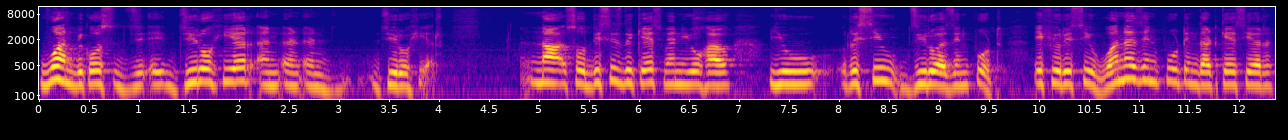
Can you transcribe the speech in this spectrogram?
1 because 0 here and, and, and 0 here. Now, so this is the case when you have you receive 0 as input. If you receive 1 as input in that case here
